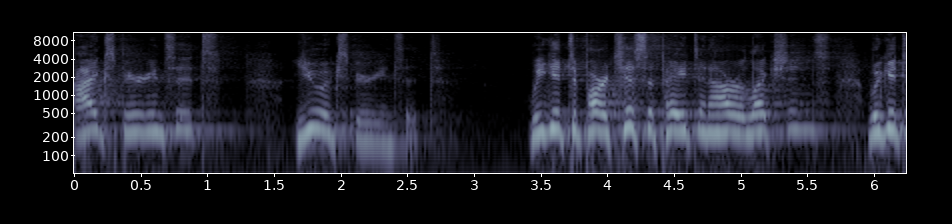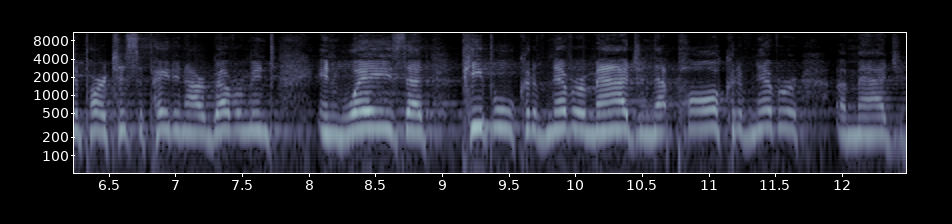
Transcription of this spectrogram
I experience it, you experience it. We get to participate in our elections. We get to participate in our government in ways that people could have never imagined, that Paul could have never imagined.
